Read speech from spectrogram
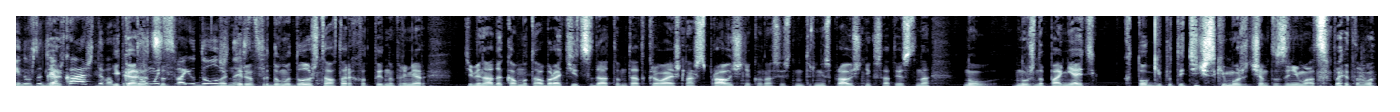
И нужно для Кажд- каждого и придумать кажется, свою должность. во-первых, придумать должность, а во-вторых, вот ты, например, тебе надо кому-то обратиться, да, там ты открываешь наш справочник, у нас есть внутренний справочник, соответственно, ну, нужно понять, кто гипотетически может чем-то заниматься, поэтому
